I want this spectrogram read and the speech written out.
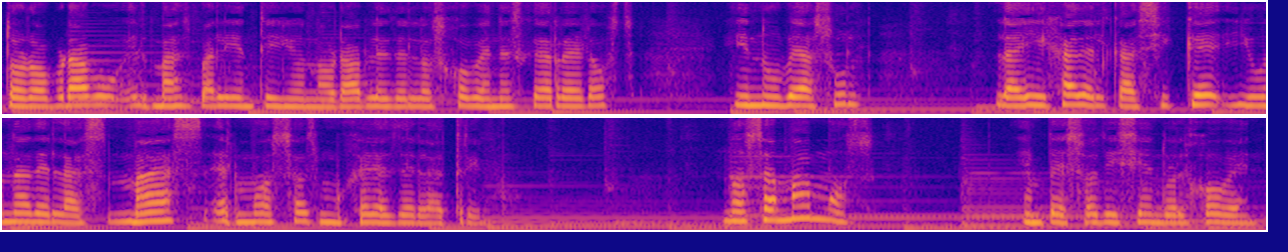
Toro Bravo, el más valiente y honorable de los jóvenes guerreros, y Nube Azul, la hija del cacique y una de las más hermosas mujeres de la tribu. Nos amamos, empezó diciendo el joven,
